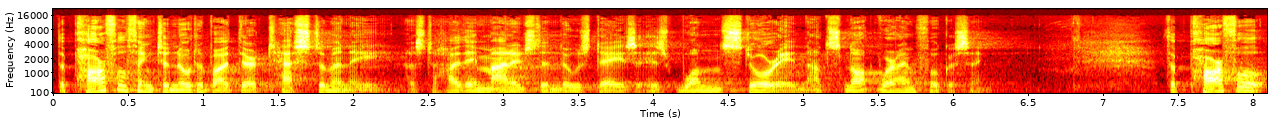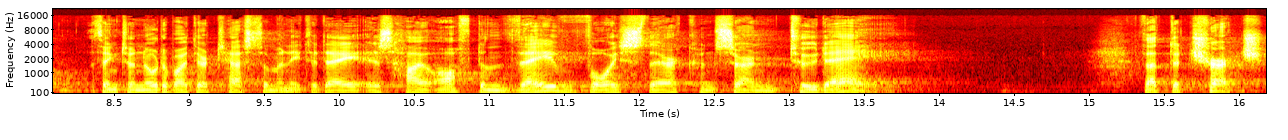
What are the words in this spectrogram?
The powerful thing to note about their testimony as to how they managed in those days is one story, and that's not where I'm focusing. The powerful thing to note about their testimony today is how often they voice their concern today that the church,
